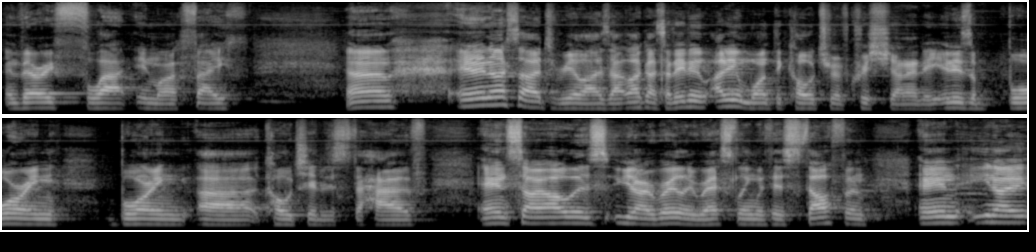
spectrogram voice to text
and very flat in my faith. Um, and then I started to realize that, like I said, I didn't, I didn't want the culture of Christianity. It is a boring, boring uh, culture just to have. And so I was, you know, really wrestling with this stuff. And, and you know,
